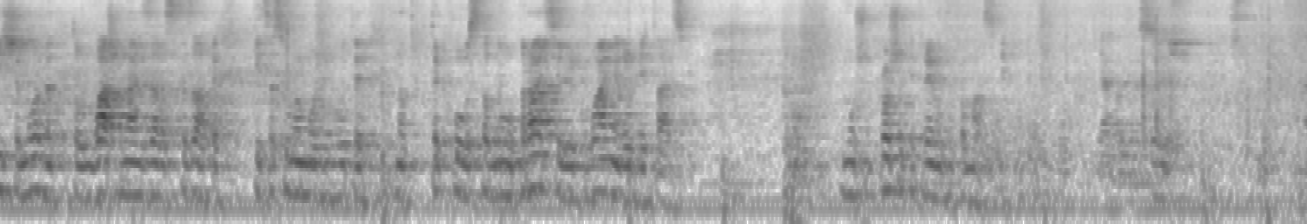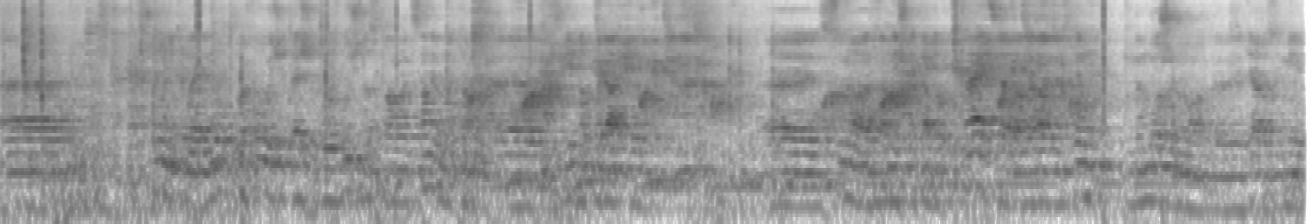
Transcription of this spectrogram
більше можна. Тобто важко навіть зараз сказати, які це суми можуть бути на таку складну операцію, лікування, реабілітацію. Тому що прошу підтримати по максимуму. Дякую, Борисович. Е, Шановні колеги, ну, враховуючи те, що було озвучено з паном Олександром, там е, згідно порядку е, сума яка допускається, але разом з тим ми можемо, е, як я розумію,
